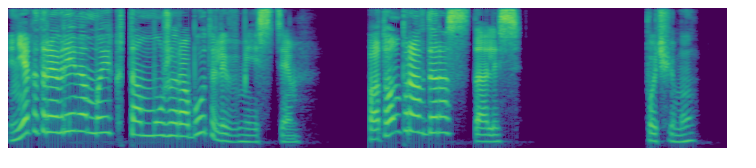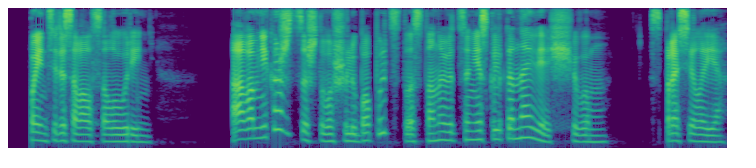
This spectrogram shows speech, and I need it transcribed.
Некоторое время мы к тому же работали вместе. Потом, правда, расстались. Почему? Поинтересовался Лауринь. А вам не кажется, что ваше любопытство становится несколько навязчивым? — спросила я.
